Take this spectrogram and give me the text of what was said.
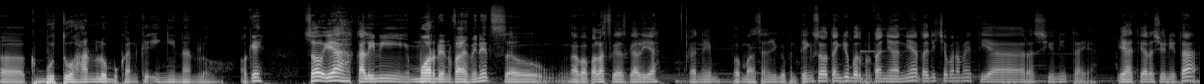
uh, kebutuhan lo bukan keinginan lo. Oke? Okay? So ya yeah, kali ini more than 5 minutes So nggak apa-apa lah sekali-sekali ya Karena ini pembahasannya juga penting So thank you buat pertanyaannya Tadi siapa namanya Tiaras Yunita ya Ya Tiaras Yunita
